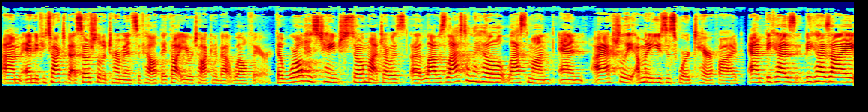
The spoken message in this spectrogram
Um, and if you talked about social determinants of health, they thought you were talking about welfare. The world has changed so much. I was, uh, I was last on the Hill last month, and I actually, I'm going to use this word terrified. And because because I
